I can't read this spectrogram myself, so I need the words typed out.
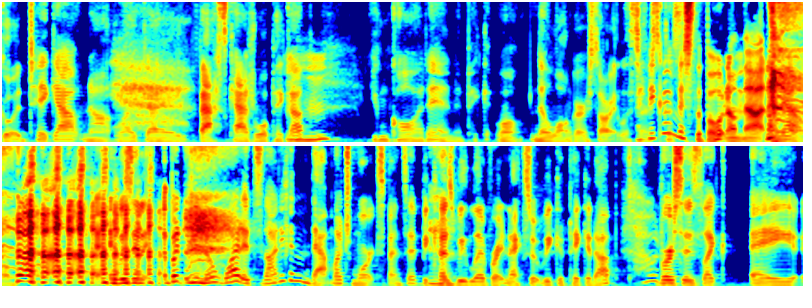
good takeout, not like a fast casual pickup, mm-hmm. you can call it in and pick it. Well, no longer. Sorry, listeners. i think I missed the boat on that I know. it was in, but you know what? It's not even that much more expensive because mm. we live right next to it. We could pick it up versus like a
